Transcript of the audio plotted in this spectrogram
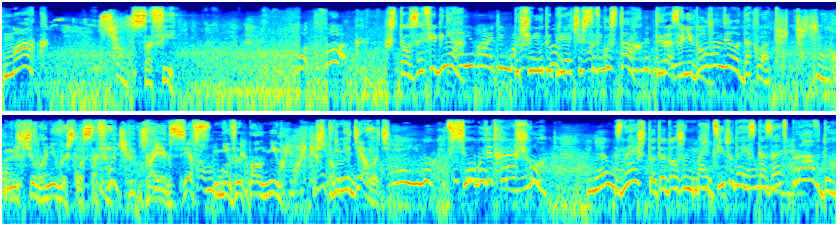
Марк! Софи, Что за фигня? Почему ты прячешься в кустах? Ты разве не должен делать доклад? ничего не вышло, Софи. Проект Зевс невыполним. Что мне делать? Все будет хорошо. Знаешь что, ты должен пойти туда и сказать правду.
